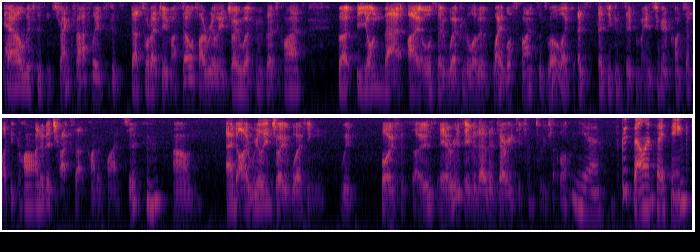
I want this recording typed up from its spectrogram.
power lifters and strength athletes because that's what I do myself. I really enjoy working with those clients. But beyond that, I also work with a lot of weight loss clients as well. Like, as, as you can see from my Instagram content, like, it kind of attracts that kind of client too. Um, and I really enjoy working with both of those areas, even though they're very different to each other. Yeah, it's good balance, I think.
